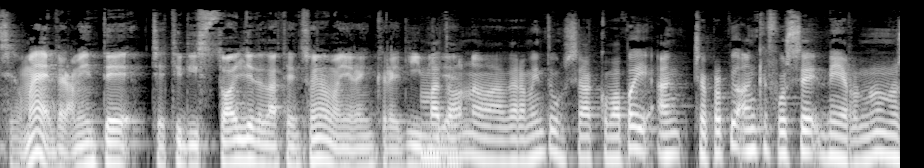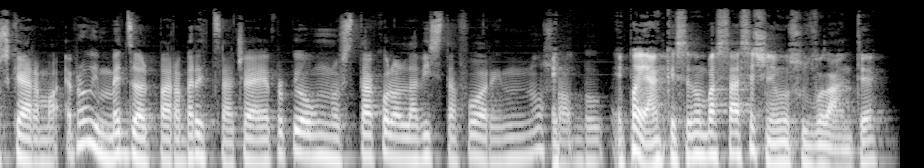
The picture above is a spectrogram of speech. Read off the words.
secondo me è veramente, cioè, ti distoglie dall'attenzione in una maniera incredibile. Madonna, ma veramente un sacco. Ma poi, an- cioè, proprio anche fosse nero, non uno schermo, è proprio in mezzo al parabrezza, cioè è proprio un ostacolo alla vista fuori. Non so, boh. E poi anche se non bastasse ce n'è uno sul volante.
